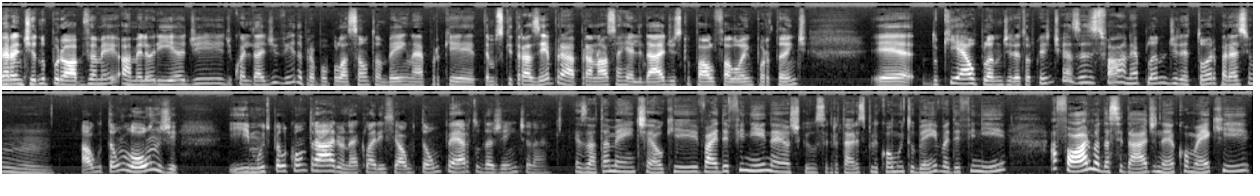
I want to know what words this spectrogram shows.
Garantindo, por óbvio, a, me a melhoria de, de, qualidade de vida para a população também, né? Porque temos que trazer para a nossa realidade, isso que o Paulo falou é importante, é, do que é o plano diretor. Porque a gente às vezes fala, né? Plano diretor parece um algo tão longe e muito pelo contrário, né, Clarice? É algo tão perto da gente, né? Exatamente, é o que vai definir, né? Acho que o secretário explicou muito bem, vai definir a forma da cidade, né? Como é que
